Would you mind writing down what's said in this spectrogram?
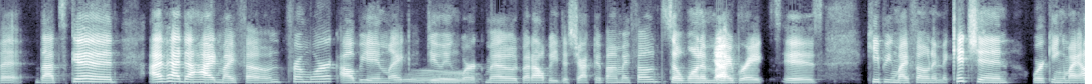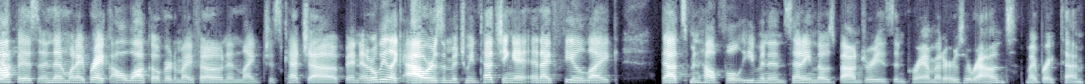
it. That's good. I've had to hide my phone from work. I'll be in like Ooh. doing work mode, but I'll be distracted by my phone. So one of yep. my breaks is keeping my phone in the kitchen, working in my yeah. office, and then when I break, I'll walk over to my phone and like just catch up and it'll be like hours in between touching it and I feel like that's been helpful even in setting those boundaries and parameters around my break time.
